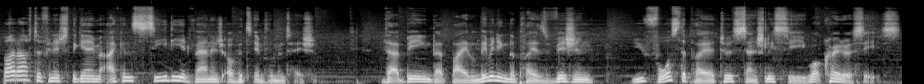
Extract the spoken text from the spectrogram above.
But after finishing the game, I can see the advantage of its implementation. That being that by limiting the player's vision, you force the player to essentially see what Kratos sees.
